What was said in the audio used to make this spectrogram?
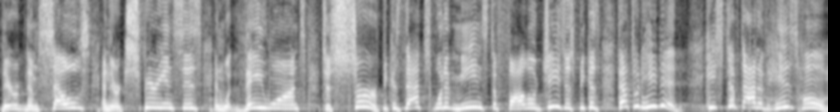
their themselves and their experiences and what they want to serve because that's what it means to follow Jesus because that's what he did. He stepped out of his home,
